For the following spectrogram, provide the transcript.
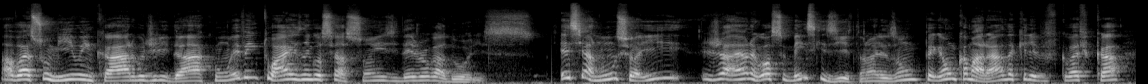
vai assumir o encargo de lidar com eventuais negociações de jogadores. Esse anúncio aí já é um negócio bem esquisito, né? Eles vão pegar um camarada que ele vai ficar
